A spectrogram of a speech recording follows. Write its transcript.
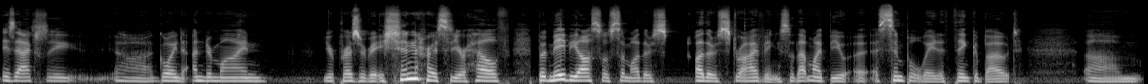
is actually uh, going to undermine your preservation, right? So your health, but maybe also some other other striving. So that might be a, a simple way to think about um,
